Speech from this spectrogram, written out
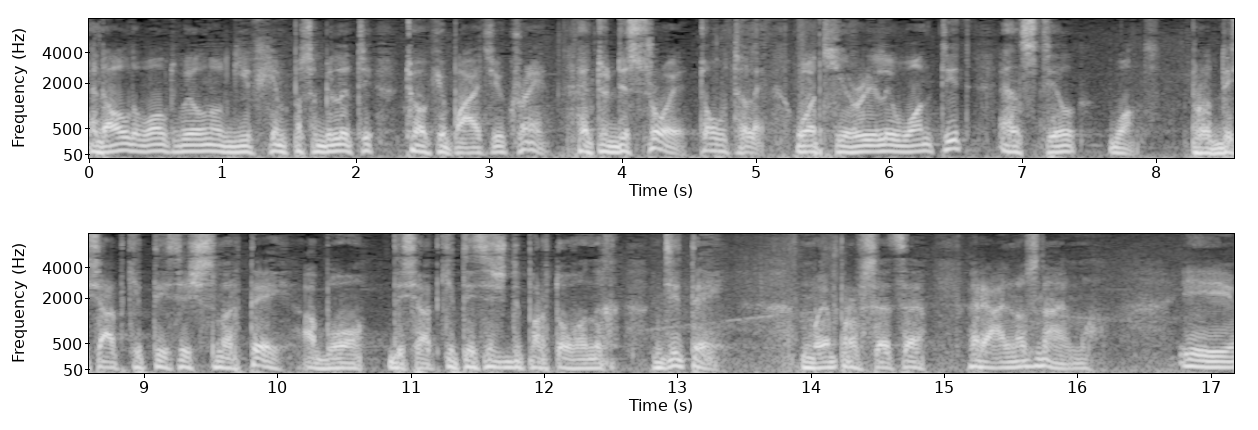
and all the world will not give him possibility to occupy Ukraine and to destroy totally what he really wanted and still wants. Про десятки тисяч смертей або десятки тисяч депортованих дітей. Ми про все це реально знаємо. І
